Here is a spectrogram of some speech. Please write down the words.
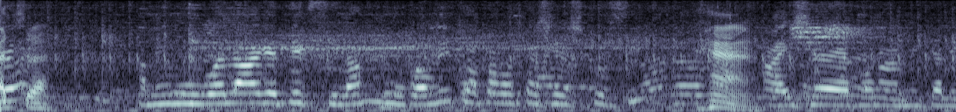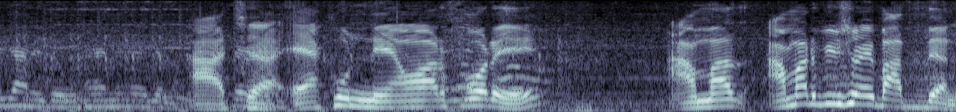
আচ্ছা। আমি মোবাইলে আগে দেখছিলাম মোবাইলে কথাবার্তা শেষ করছি। হ্যাঁ। আইসা এখন আমি খালি গাড়িতে উঠাই নিয়ে গেলাম। আচ্ছা এখন নেওয়ার পরে আমার আমার বিষয় বাদ দেন।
